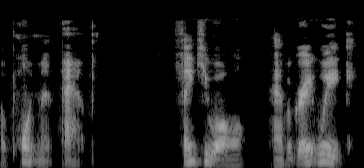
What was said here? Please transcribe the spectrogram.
appointment app. Thank you all. Have a great week.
